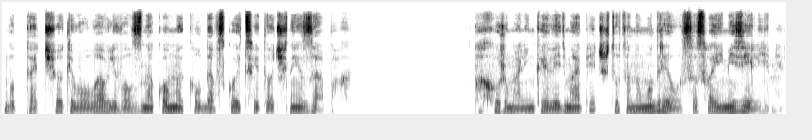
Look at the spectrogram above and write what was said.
будто отчетливо улавливал знакомый колдовской цветочный запах. Похоже, маленькая ведьма опять что-то намудрила со своими зельями.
